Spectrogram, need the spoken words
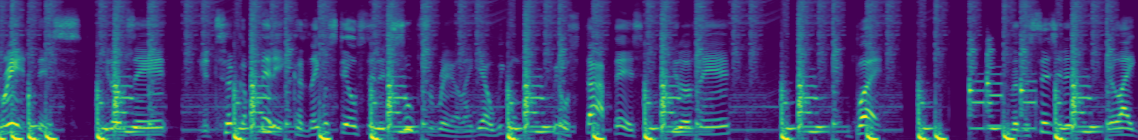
grant this. You know what I'm saying? It took a minute because they were still sending troops around. Like, yo, we gonna we gonna stop this. You know what I'm saying? But the decision to like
